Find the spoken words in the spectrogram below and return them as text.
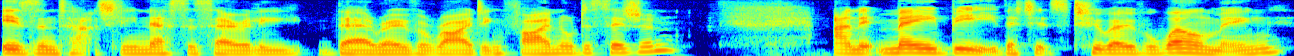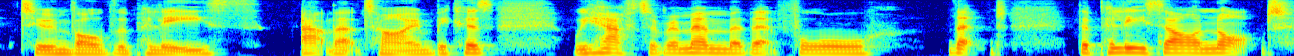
isn't actually necessarily their overriding final decision. And it may be that it's too overwhelming to involve the police at that time because we have to remember that for that the police are not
